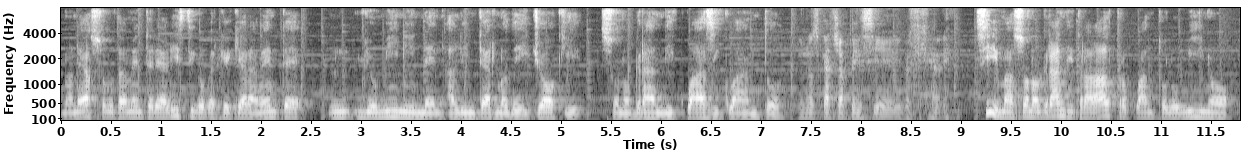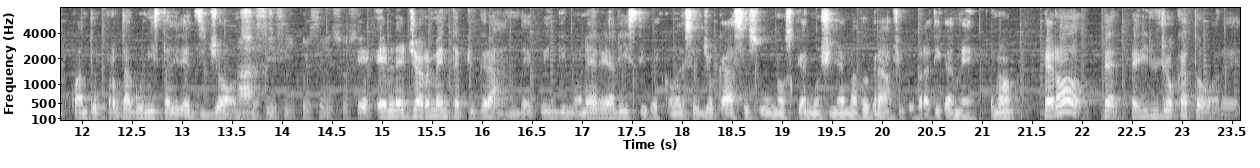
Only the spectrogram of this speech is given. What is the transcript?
non è assolutamente realistico perché chiaramente gli omini nel, all'interno dei giochi sono grandi quasi quanto uno scacciapensieri praticamente. Sì, ma sono grandi tra l'altro quanto l'omino, quanto il protagonista di Lazy Jones. Ah, sì, sì, in quel senso sì. È, è leggermente più grande, quindi non è realistico, è come se giocasse su uno schermo cinematografico praticamente, no? Però per, per il giocatore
